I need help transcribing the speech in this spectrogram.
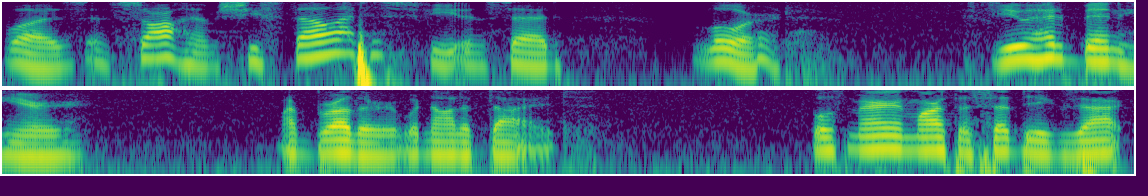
was and saw him, she fell at his feet and said, Lord, if you had been here, my brother would not have died. Both Mary and Martha said the exact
